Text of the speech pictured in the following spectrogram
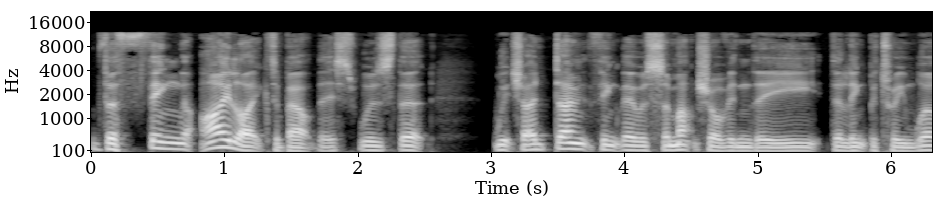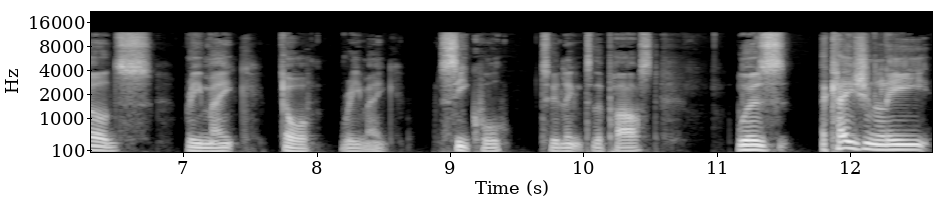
the thing that I liked about this was that, which I don't think there was so much of in the the Link Between Worlds remake or remake sequel to Link to the Past, was occasionally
